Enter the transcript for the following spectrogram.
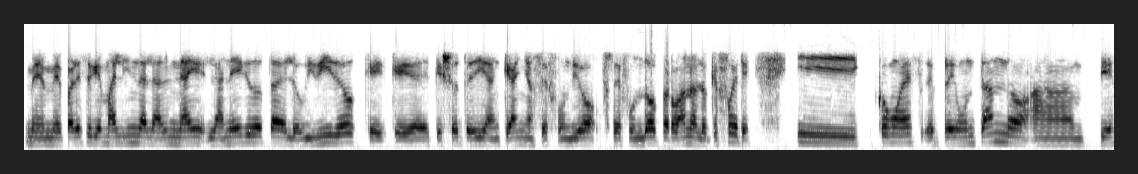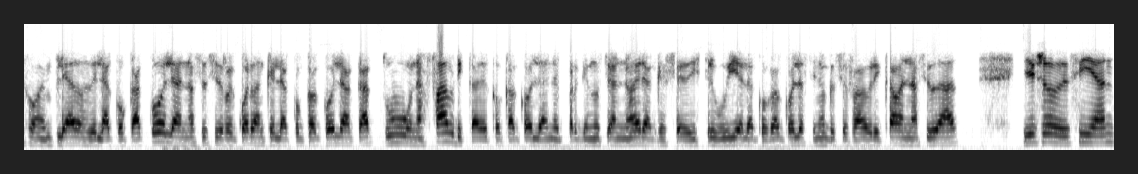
me, me parece que es más linda la, la anécdota de lo vivido que, que, que, yo te diga en qué año se fundió, se fundó, perdón, o lo que fuere. Y como es eh, preguntando a viejos empleados de la Coca-Cola, no sé si recuerdan que la Coca-Cola acá tuvo una fábrica de Coca-Cola en el parque industrial, no era que se distribuía la Coca-Cola, sino que se fabricaba en la ciudad, y ellos decían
